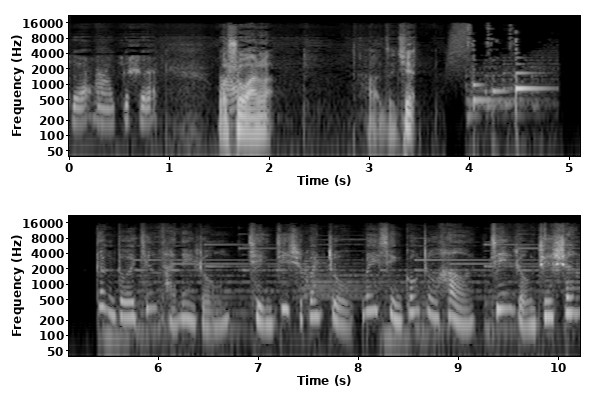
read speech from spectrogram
些，嗯，就是。我说完了。好，再见。更多精彩内容，请继续关注微信公众号“金融之声”。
